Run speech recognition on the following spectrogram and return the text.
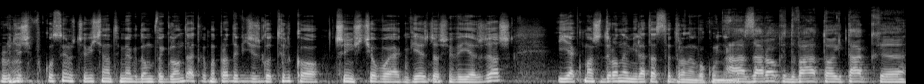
ludzie się fokusują rzeczywiście na tym, jak dom wygląda, a tak naprawdę widzisz go tylko częściowo, jak wjeżdżasz i wyjeżdżasz i jak masz dronem i latasz z dronem wokół niego. A za rok, dwa to i tak e,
